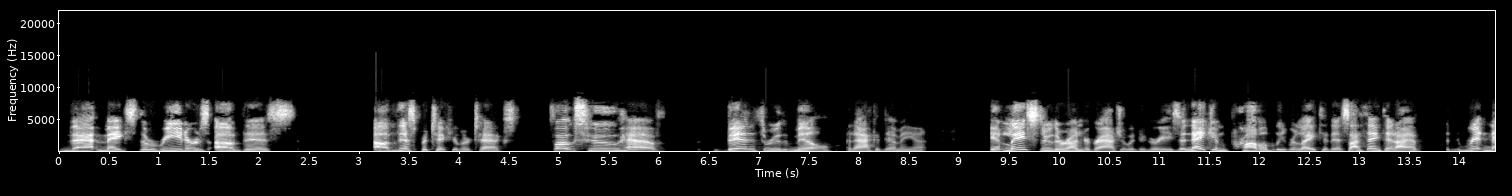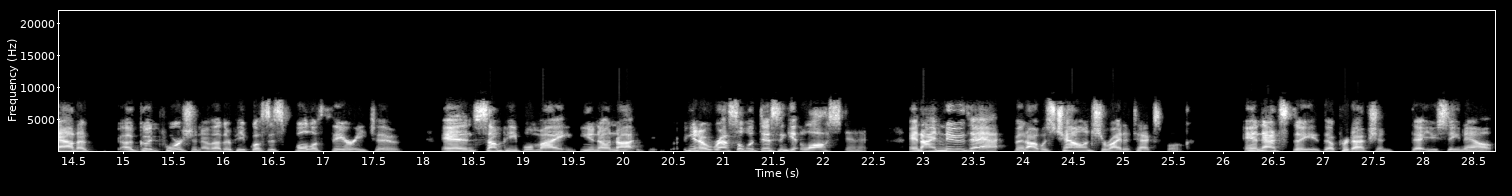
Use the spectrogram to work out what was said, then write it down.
that makes the readers of this, of this particular text, folks who have been through the mill in academia, at least through their undergraduate degrees, and they can probably relate to this. I think that I have written out a, a good portion of other people because it's full of theory too. And some people might, you know, not, you know, wrestle with this and get lost in it. And I knew that, but I was challenged to write a textbook. And that's the, the production that you see now.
